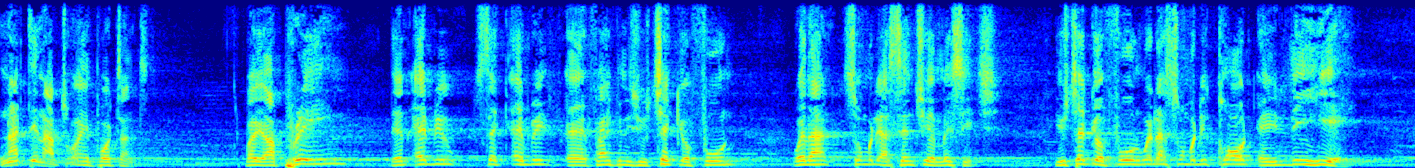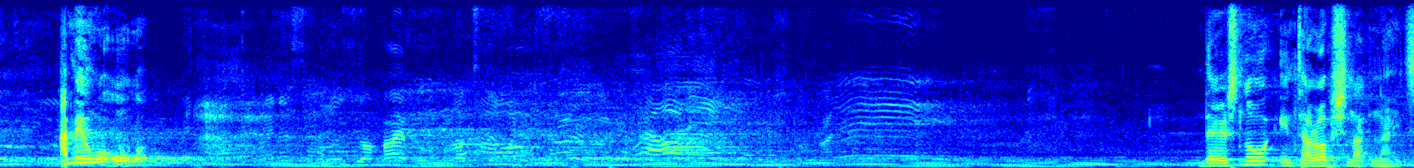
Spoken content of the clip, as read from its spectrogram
Nothing at all important. But you are praying, then every sec, every uh, five minutes you check your phone whether somebody has sent you a message. You check your phone whether somebody called and you didn't hear. I mean, wh- wh- There is no interruption at night.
